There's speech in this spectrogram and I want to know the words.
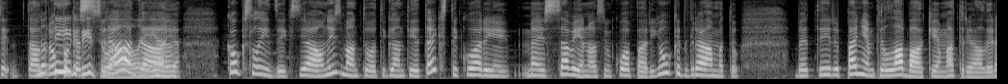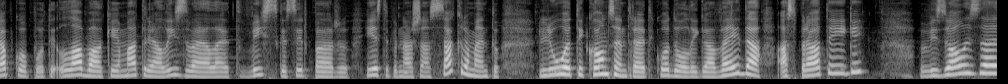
tā nu, grupa, kas vizuāli, strādāja. Jā. Kaut kas līdzīgs, jā, un izmantoti gan tie teksti, ko arī mēs savienosim kopā ar jūkat grāmatu, bet ir paņemti labākie materiāli, ir apkopoti labākie materiāli, izvēlēt viss, kas ir par iestiprināšanās sakramentu, ļoti koncentrēti kodolīgā veidā, asprātīgi, vizualizē,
